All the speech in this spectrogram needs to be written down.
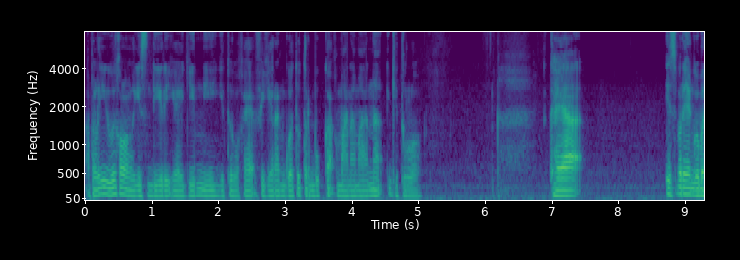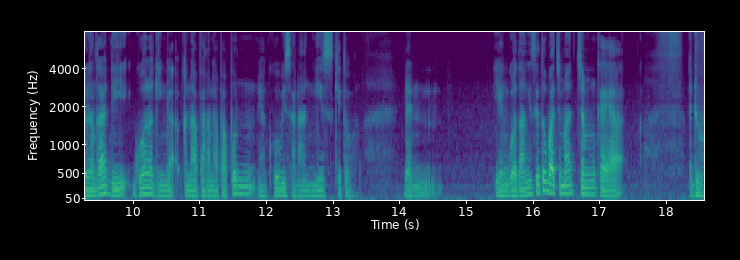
Apalagi gue kalau lagi sendiri kayak gini gitu kayak pikiran gue tuh terbuka ke mana-mana gitu loh kayak ya seperti yang gue bilang tadi gue lagi nggak kenapa kenapa pun ya gue bisa nangis gitu. Dan yang gue tangis itu macem-macem kayak aduh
